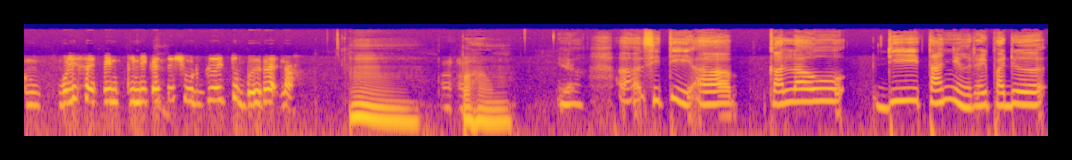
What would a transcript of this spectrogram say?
um, boleh saya pen- pendek kata syurga itu berat lah. Hmm, faham. Ya. Uh, Siti, uh, kalau ditanya daripada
